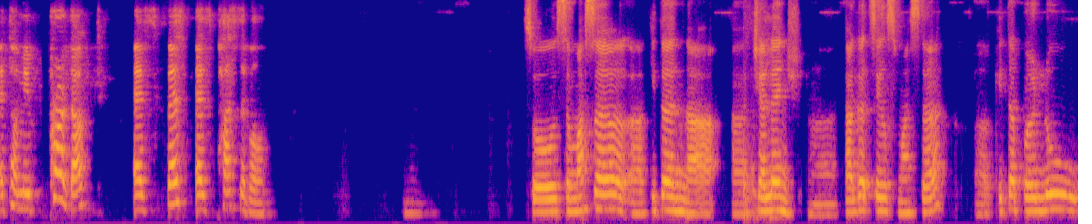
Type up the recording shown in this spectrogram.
atomic product as fast as possible. So semasa uh, kita nak uh, challenge uh, target sales master, uh, kita perlu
